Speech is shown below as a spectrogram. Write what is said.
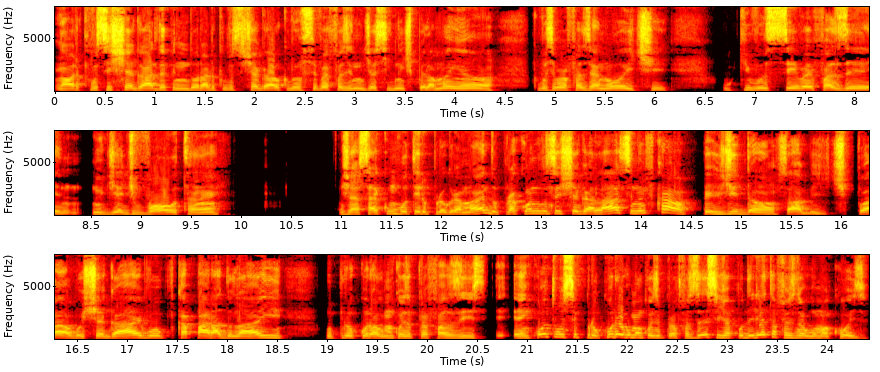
na hora que você chegar, dependendo do horário que você chegar, o que você vai fazer no dia seguinte pela manhã, o que você vai fazer à noite, o que você vai fazer no dia de volta, né? Já sai com um roteiro programado para quando você chegar lá, você não ficar perdidão, sabe? Tipo, ah, vou chegar e vou ficar parado lá e vou procurar alguma coisa para fazer. Enquanto você procura alguma coisa para fazer, você já poderia estar tá fazendo alguma coisa.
